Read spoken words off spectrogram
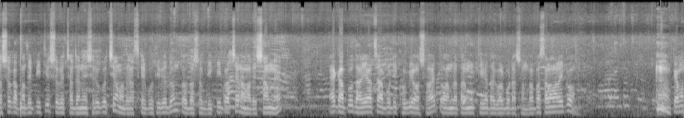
দর্শক আপনাদের প্রীতীয় শুভেচ্ছা জানিয়ে শুরু করছি আমাদের আজকের প্রতিবেদন। তো দর্শক দেখতেই পাচ্ছেন আমাদের সামনে এক আপু দাঁড়িয়ে আছে আপুটি খুবই অসহায় তো আমরা তার মুখ থেকে তার গল্পটা শুনব। আপা সালাম আলাইকুম। কেমন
